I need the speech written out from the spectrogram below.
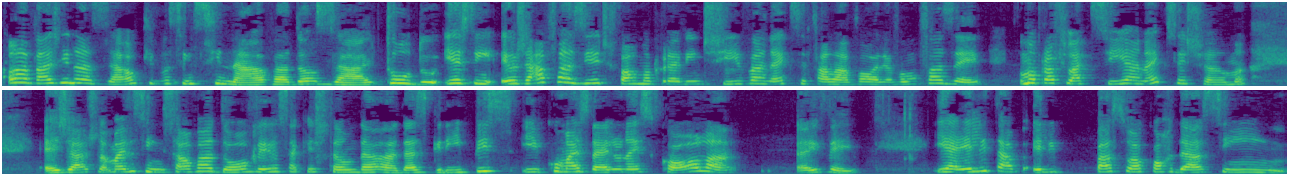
a lavagem nasal que você ensinava a dosar, tudo. E, assim, eu já fazia de forma preventiva, né? Que você falava, olha, vamos fazer uma profilaxia, né? Que você chama. É, já Mas, assim, em Salvador veio essa questão da, das gripes e com mais velho na escola, aí veio. E aí ele tá, ele passou a acordar assim,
